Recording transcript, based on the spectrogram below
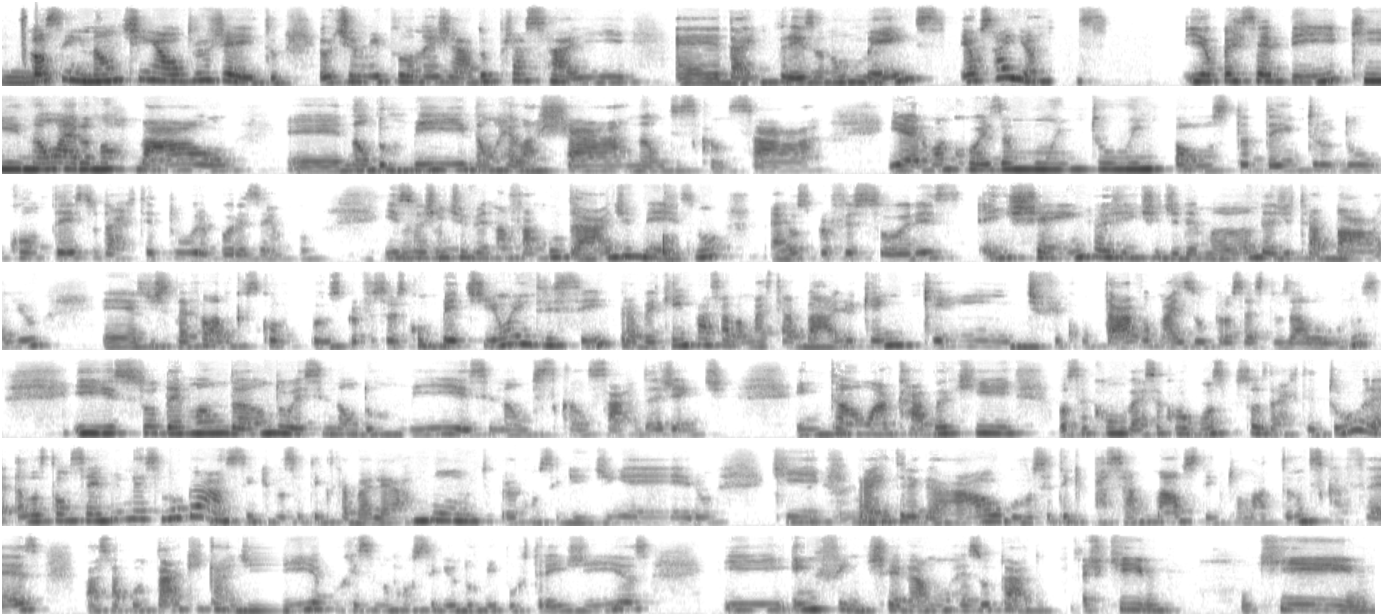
Uhum. então, assim, não tinha outro jeito. Eu tinha me planejado para sair é, da empresa num mês, eu saí antes. E eu percebi que não era normal é, não dormir, não relaxar, não descansar. E era uma coisa muito imposta dentro do contexto da arquitetura, por exemplo. Isso uhum. a gente vê na faculdade mesmo, né, os professores enchendo a gente de demanda, de trabalho. É, a gente até falava que os, os professores competiam entre si para ver quem passava mais trabalho, quem, quem dificultava mais o processo dos alunos. E isso demandando esse não dormir, esse não descansar da gente. Então, acaba que você conversa com algumas pessoas da arquitetura, elas estão sempre nesse lugar, assim, que você tem que trabalhar muito para conseguir dinheiro, que para uhum. entregar algo você tem que passar mal, você tem que tomar tantos cafés, passar por taquicardia, porque você não conseguiu dormir por três dias, e, enfim, chegar num resultado. Acho que o que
